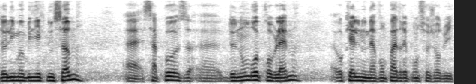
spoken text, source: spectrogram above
de l'immobilier que nous sommes, euh, ça pose de nombreux problèmes auxquels nous n'avons pas de réponse aujourd'hui.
